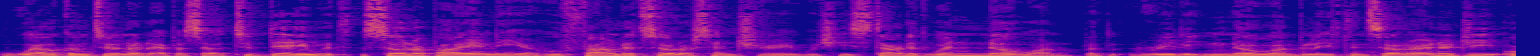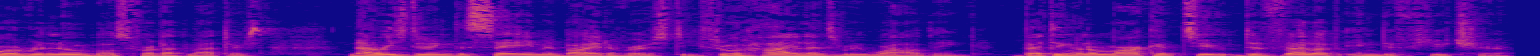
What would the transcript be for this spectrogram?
Welcome to another episode. Today with solar pioneer who founded Solar Century, which he started when no one, but really no one believed in solar energy or renewables for that matters. Now he's doing the same in biodiversity through highlands rewilding, betting on a market to develop in the future.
